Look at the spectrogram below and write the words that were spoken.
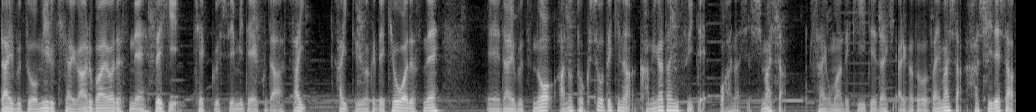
大仏を見る機会がある場合はですね、ぜひチェックしてみてください。はい、というわけで今日はですね、えー、大仏のあの特徴的な髪型についてお話ししました。最後まで聞いていただきありがとうございました。ハッシーでした。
